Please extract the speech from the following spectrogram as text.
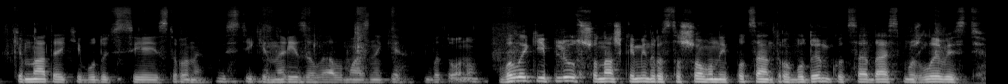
в кімнати, які будуть з цієї сторони. Ось стільки нарізали алмазники бетону. Великий плюс, що наш камін розташований по центру будинку, це дасть можливість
